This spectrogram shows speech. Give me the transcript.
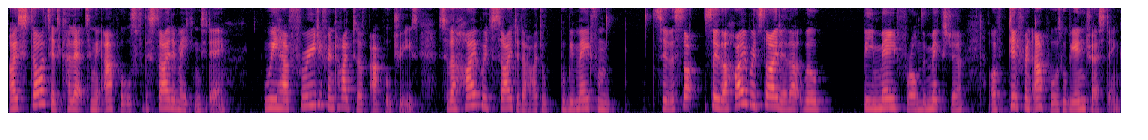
I started collecting the apples for the cider making today. We have three different types of apple trees, so the hybrid cider that will be made from so the so the hybrid cider that will be made from the mixture of different apples will be interesting.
